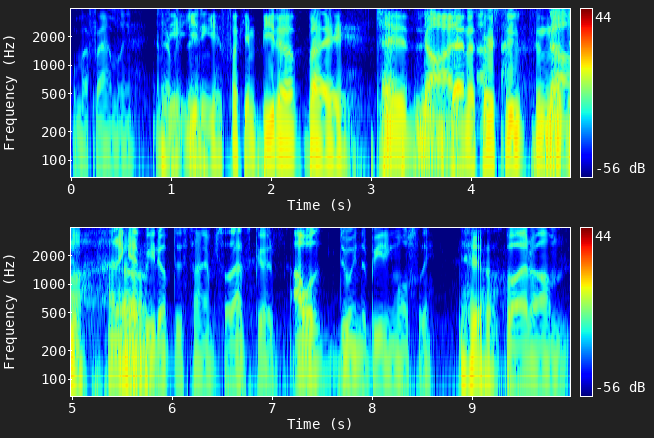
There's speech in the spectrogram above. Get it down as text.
with my family and You didn't, you didn't get fucking beat up by kids no, and I- dinosaur I- suits and no, nothing. I didn't get Oh. beat up this time, so that's good. I was doing the beating mostly, Yeah. but um,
